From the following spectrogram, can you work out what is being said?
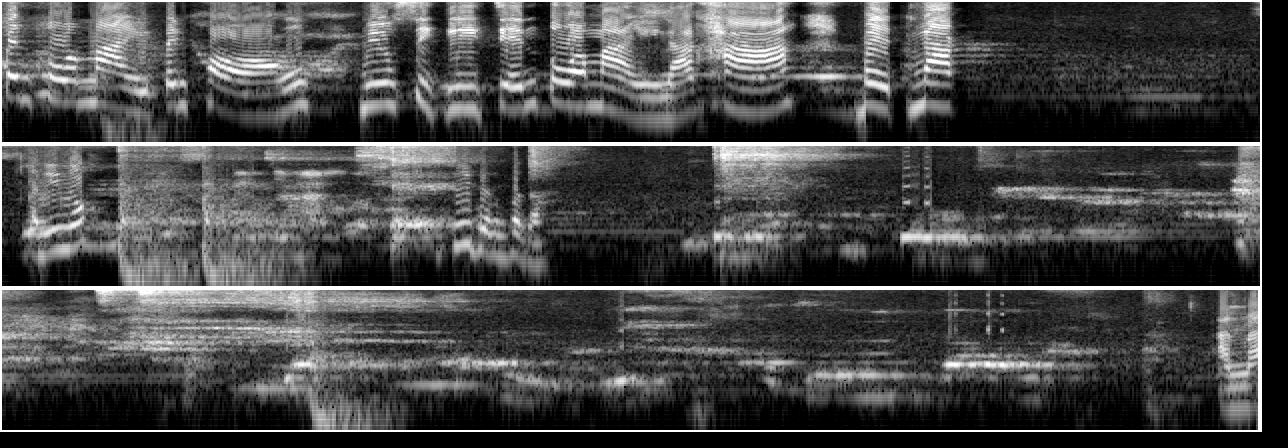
เป็นตัวใหม่เป็นของ Music Legend ตัวใหม่นะคะ เบ็ดหนัก อันนี้เนาะพี่เป็นปะเนาะอันไหม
